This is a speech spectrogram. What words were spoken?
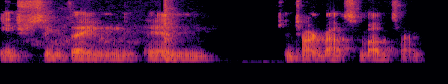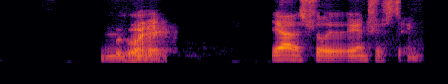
interesting thing and can talk about some other time. But go Mhm. ahead. Yeah, that's really interesting.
